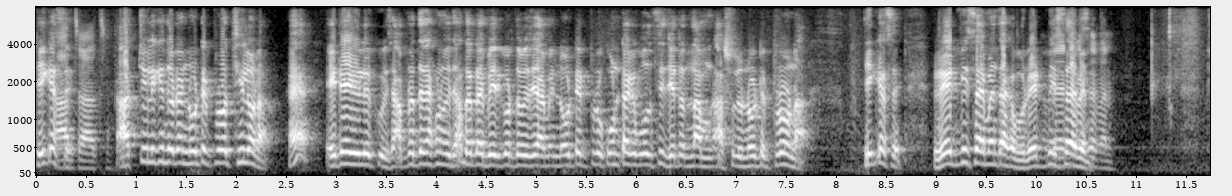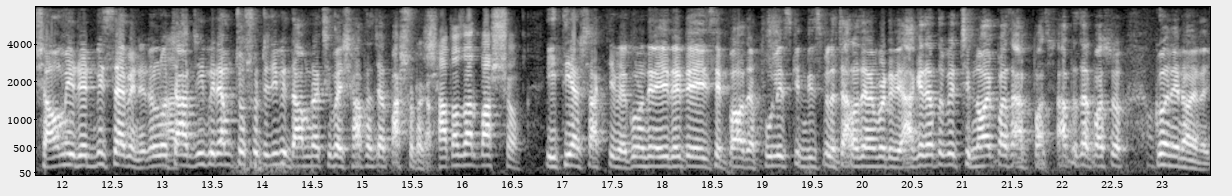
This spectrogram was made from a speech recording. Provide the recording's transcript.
ঠিক আছে? আচ্ছা, আচ্ছা। অ্যাকচুয়ালি কিন্তু ওটা নোটেড প্রো ছিল না হ্যাঁ? এটাই হলো কুইজ আপনাদের এখন ওই দাদাটা বের করতে হবে যে আমি নোটেড প্রো কোনটাকে বলছি যেটার নাম আসলে নোটেড প্রো না ঠিক আছে? রেডমি সেভেন দেখাবো রেডমি সেভেন 7 Xiaomi Redmi 7 এটা হলো চার জিবি RAM চৌষট্টি জিবি দাম রাখছি ভাই সাত হাজার পাঁচশো টাকা। সাত হাজার পাঁচশো। ইতিহাস সাক্ষী ভাই কোনদিন এই রেটে এই সেট পাওয়া যায়। ফুল স্ক্রিন ডিসপ্লে চার হাজার ব্যাটারি আগে যত পেয়েছি নয় পাঁচ আট পাঁচ সাত হাজার পাঁচশো কোনোদিন হয় নাই।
